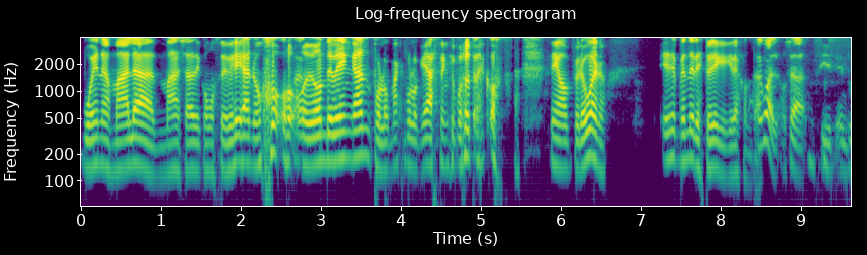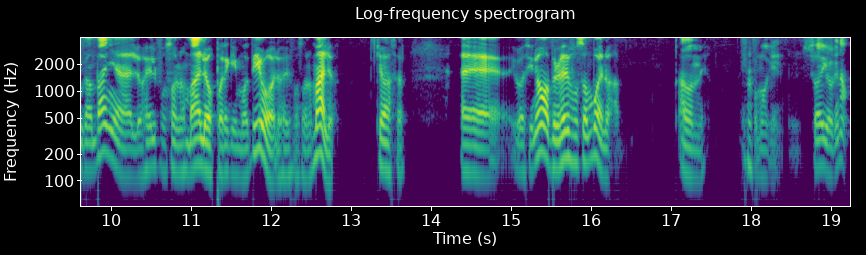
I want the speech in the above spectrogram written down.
buenas, malas, más allá de cómo se vean o, o- o de dónde vengan, por lo más que por lo que hacen que por otra cosa. Digamos, pero bueno, es depende de la historia que quieras contar. Cual, o sea, si en tu campaña los elfos son los malos por X motivo, los elfos son los malos. ¿Qué va a hacer? Eh, y vos decís, no, pero los elfos son buenos. ¿A dónde? Como que yo digo que no.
